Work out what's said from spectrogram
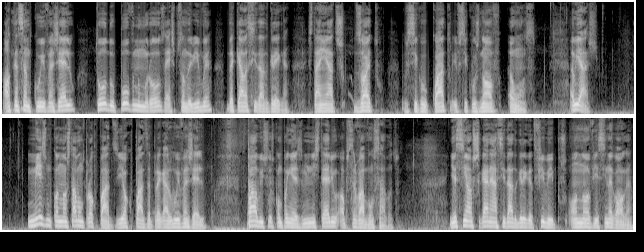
alcançando com o Evangelho todo o povo numeroso, é a expressão da Bíblia, daquela cidade grega. Está em Atos 18, versículo 4 e versículos 9 a 11. Aliás, mesmo quando não estavam preocupados e ocupados a pregar o Evangelho, Paulo e os seus companheiros de ministério observavam o sábado. E assim, ao chegarem à cidade grega de Filipos, onde não havia sinagoga,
